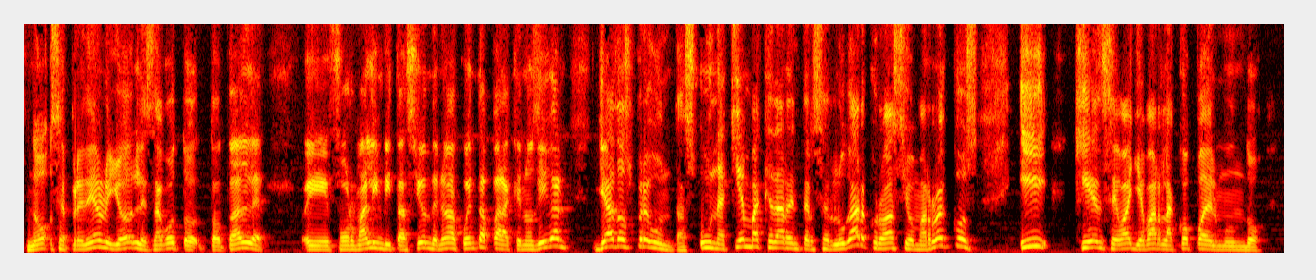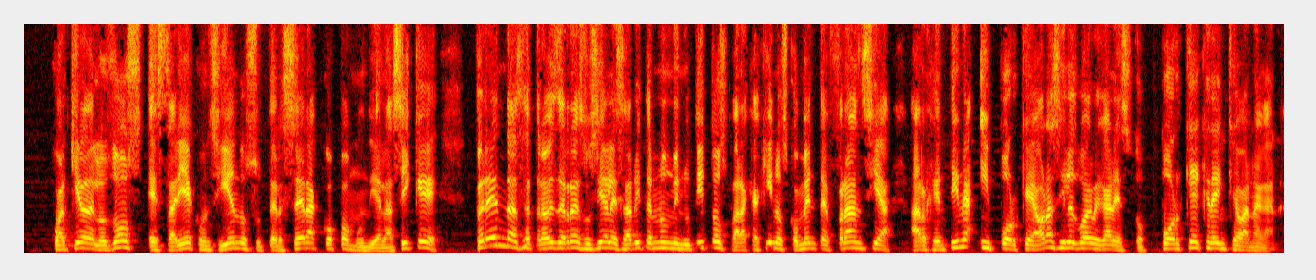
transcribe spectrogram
No, se prendieron y yo les hago total eh, formal invitación de nueva cuenta para que nos digan ya dos preguntas. Una, ¿quién va a quedar en tercer lugar, Croacia o Marruecos? Y ¿quién se va a llevar la Copa del Mundo? Cualquiera de los dos estaría consiguiendo su tercera Copa Mundial. Así que prendas a través de redes sociales ahorita en unos minutitos para que aquí nos comente Francia, Argentina y por qué. Ahora sí les voy a agregar esto. ¿Por qué creen que van a ganar?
